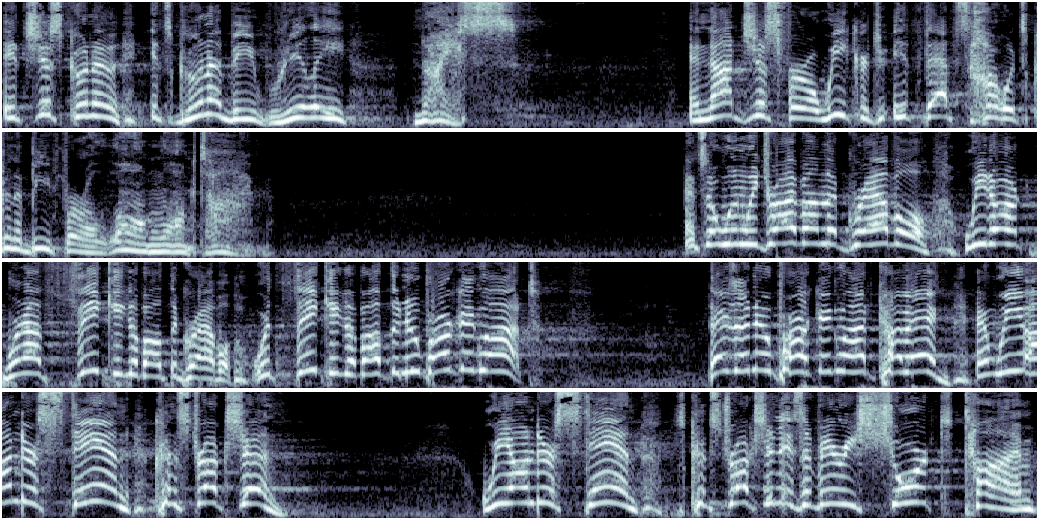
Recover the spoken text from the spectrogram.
It's just going to, it's going to be really nice. And not just for a week or two, it, that's how it's going to be for a long, long time. And so when we drive on the gravel, we don't, we're not thinking about the gravel. We're thinking about the new parking lot. There's a new parking lot coming, and we understand construction. We understand construction is a very short time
